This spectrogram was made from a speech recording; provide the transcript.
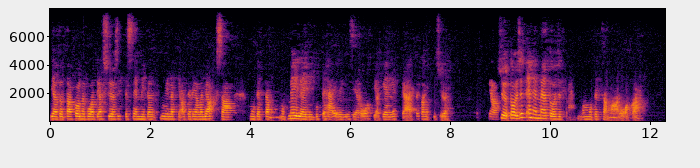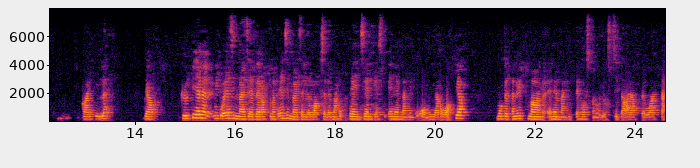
ja tota, kolmevuotias syö sitten sen, mitä milläkin aterialla jaksaa, mutta että, mut meille ei niinku tehdä erillisiä ruokia kellekään, että kaikki syö, Joo. syö toiset enemmän ja toiset vähemmän, mutta samaa ruokaa kaikille. Ja kyllä pienen niin kuin ensimmäiseen verrattuna, että ensimmäiselle lapselle mä tein selkeästi enemmän niin kuin omia ruokia, mutta että nyt mä oon enemmänkin tehostanut just sitä ajattelua, että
